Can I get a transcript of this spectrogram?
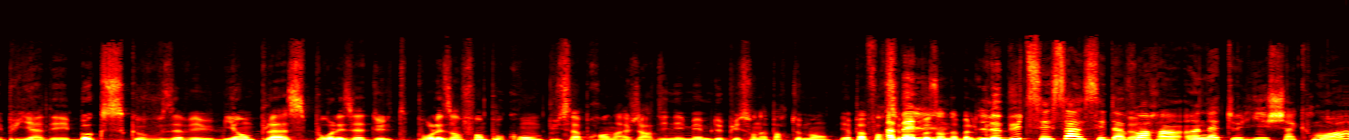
Et puis il y a des box que vous avez mis en place pour les adultes, pour les enfants, pour qu'on puisse apprendre à jardiner même depuis son appartement. Il n'y a pas Ah forcément ben, besoin d'un balcon. Le but, c'est ça, c'est d'avoir un, un atelier chaque mois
